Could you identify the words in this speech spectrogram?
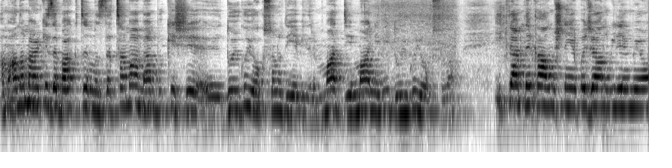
Ama ana merkeze baktığımızda tamamen bu kişi e, duygu yoksunu diyebilirim. Maddi, manevi duygu yoksunu. İklemde kalmış ne yapacağını bilemiyor.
